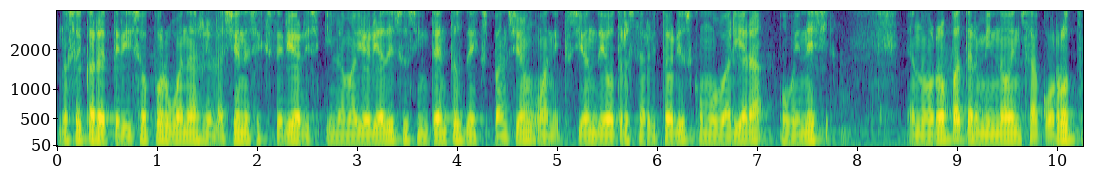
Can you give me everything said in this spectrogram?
no se caracterizó por buenas relaciones exteriores y la mayoría de sus intentos de expansión o anexión de otros territorios como Bariara o Venecia en Europa terminó en saco roto,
